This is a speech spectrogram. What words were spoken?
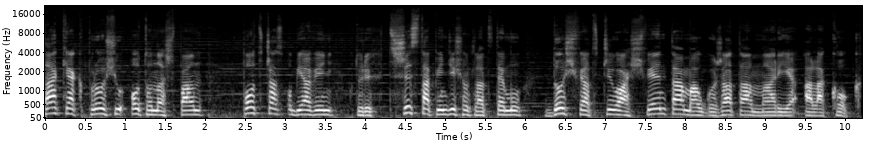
tak jak prosił o to nasz Pan podczas objawień, których 350 lat temu doświadczyła święta Małgorzata Maria Alacoque.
